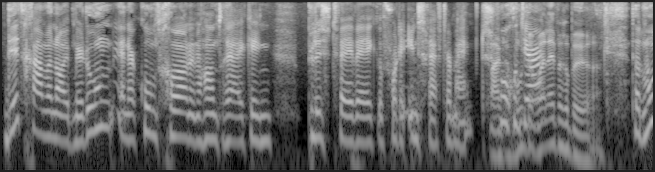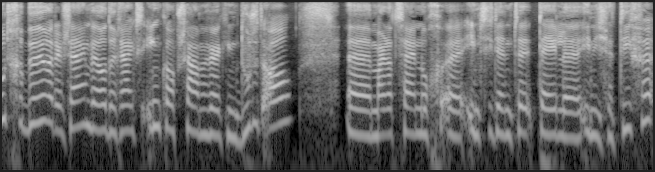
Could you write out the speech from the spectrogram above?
dit gaan we nooit meer doen. En er komt gewoon een handreiking plus twee weken voor de inschrijftermijn. Dus maar volgend dat moet jaar, wel even gebeuren. Dat moet gebeuren. Er zijn wel, de Rijksinkoopsamenwerking doet het al. Uh, maar dat zijn nog uh, incidentele initiatieven.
